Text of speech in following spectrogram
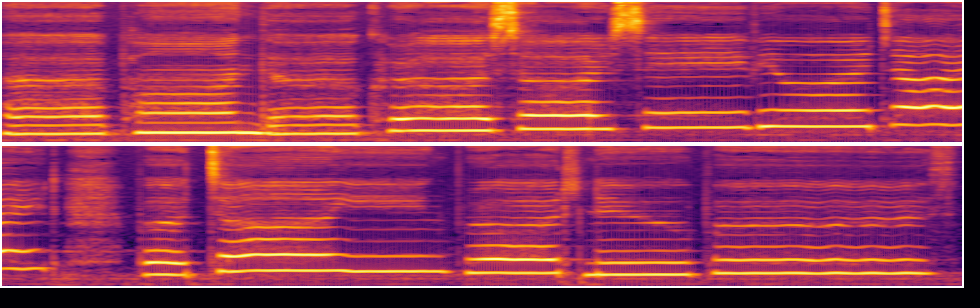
Upon the cross our Savior died, but dying brought new birth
